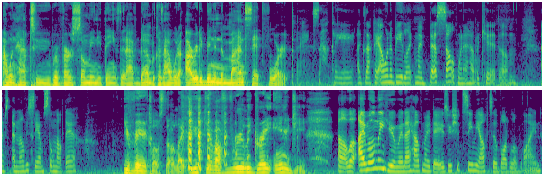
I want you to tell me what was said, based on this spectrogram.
I wouldn't have to reverse so many things that I've done because I would have already been in the mindset for it. Exactly, exactly. I want to be like my best self when I have a kid. Um, I'm, and obviously I'm still not there. You're very close though. Like you give off really great energy. Uh, well, I'm only human. I have my days. You should see me after a bottle of wine.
